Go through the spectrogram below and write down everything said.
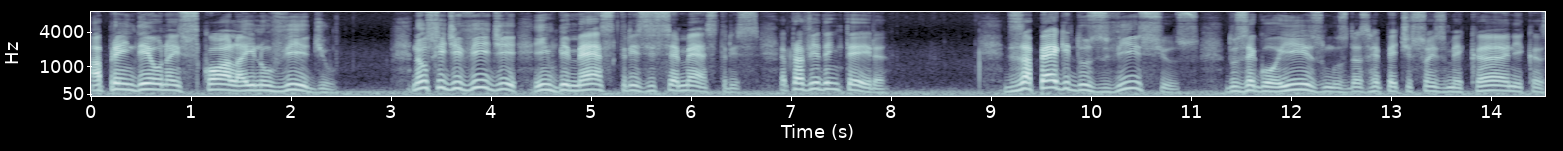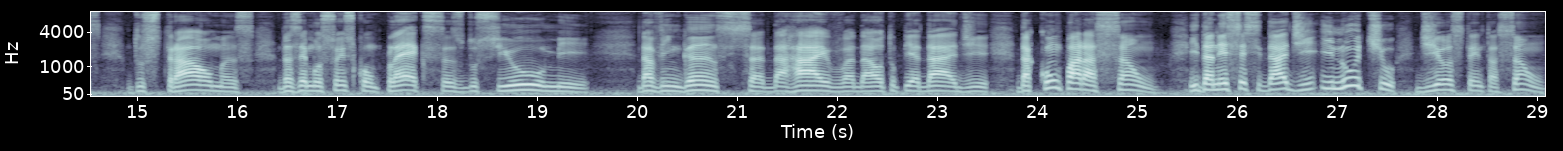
aprendeu na escola e no vídeo. Não se divide em bimestres e semestres, é para a vida inteira. Desapegue dos vícios, dos egoísmos, das repetições mecânicas, dos traumas, das emoções complexas, do ciúme, da vingança, da raiva, da autopiedade, da comparação e da necessidade inútil de ostentação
